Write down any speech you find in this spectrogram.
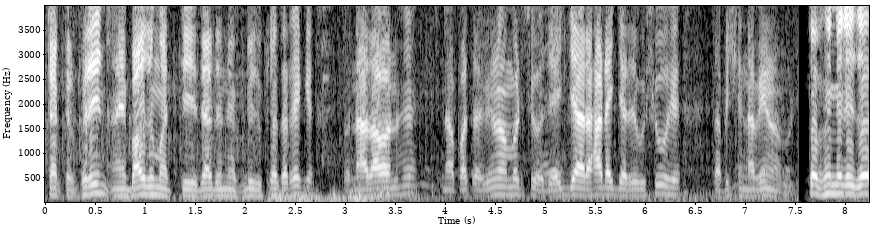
ટ્રેક્ટર ભરીને અહીં બાજુમાં જ ને દાદુને એક બીજું ખેતર છે કે? તો ના દાવાનું છે ના પાછા વીણા મળશું. હજી અગિયાર સાડા અગિયાર જેવું શું છે તો પછી ના વીણા મળશે તો ફેમિલી જો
